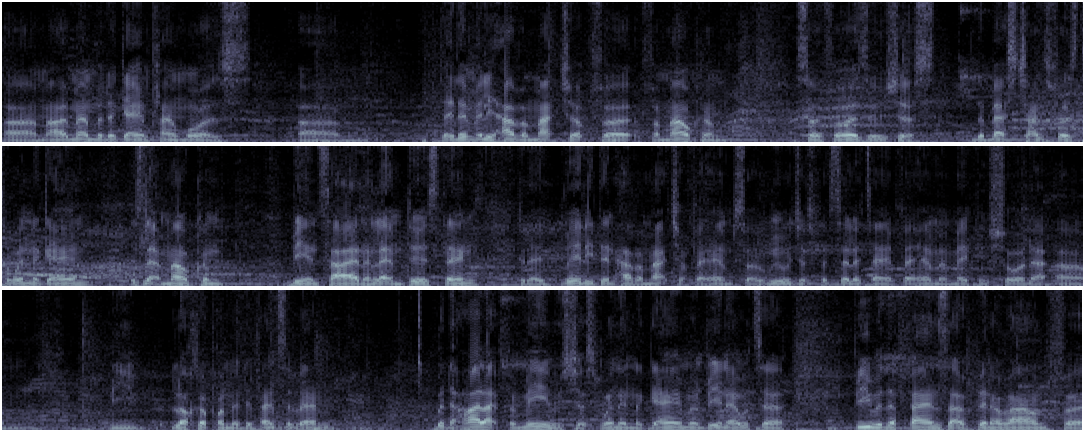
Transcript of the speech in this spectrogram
Um, I remember the game plan was um, they didn't really have a matchup for, for Malcolm. So for us, it was just the best chance for us to win the game is let Malcolm be inside and let him do his thing because they really didn't have a matchup for him. So we were just facilitating for him and making sure that um, we lock up on the defensive end. But the highlight for me was just winning the game and being able to be with the fans that have been around for,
